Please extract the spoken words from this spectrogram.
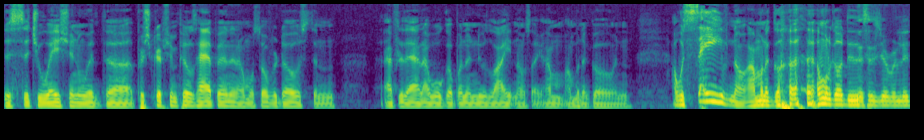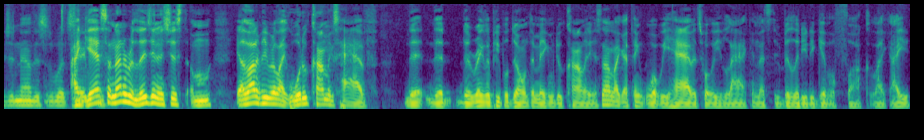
this situation with uh, prescription pills happened, and I almost overdosed, and after that I woke up in a new light, and I was like, I'm I'm gonna go, and I was saved. No, I'm gonna go. I'm gonna go do This is your religion now. This is what I guess? I'm not a religion. It's just um, a lot of people are like, what do comics have that that the regular people don't that make them do comedy? It's not like I think what we have. It's what we lack, and that's the ability to give a fuck. Like I,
